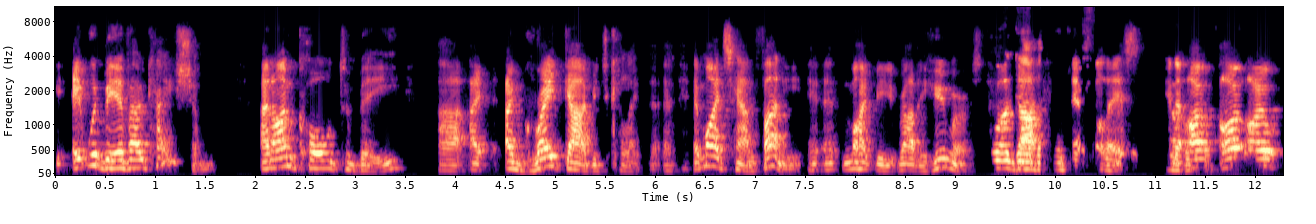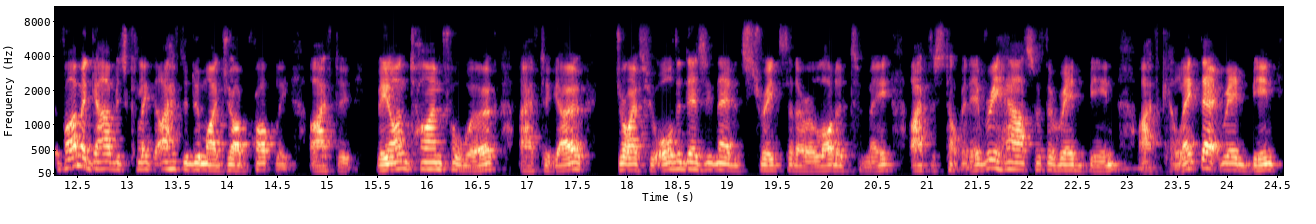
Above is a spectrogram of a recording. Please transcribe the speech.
it would be a vocation. And I'm called to be uh, a, a, great garbage collector. It might sound funny, it, might be rather humorous. Well, but nevertheless, you know, I, I, I, if I'm a garbage collector, I have to do my job properly. I have to be on time for work. I have to go drive through all the designated streets that are allotted to me. I have to stop at every house with a red bin. I have to collect that red bin,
